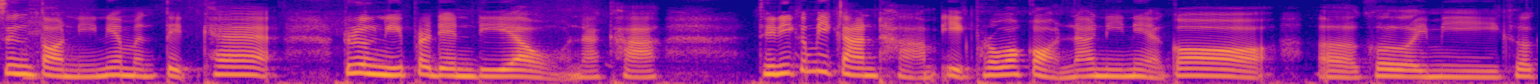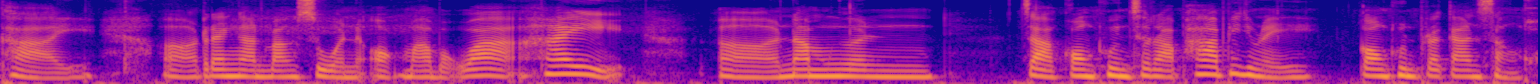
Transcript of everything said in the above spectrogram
ซึ่งตอนนี้เนี่ยมันติดแค่เรื่องนี้ประเด็นเดียวนะคะทีนี้ก็มีการถามอีกเพราะว่าก่อนหน้านี้เนี่ยก็เอ่อเคยมีเครือข่ายเอ่อแรงงานบางส่วนเนี่ยออกมาบอกว่าให้เอ่อ นำเงินจากกองทุนชราภาพที่อยู่ในกองทุนประกันสังค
